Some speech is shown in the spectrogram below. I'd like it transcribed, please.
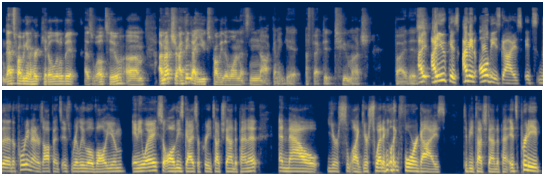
that's probably to hurt Kittle a little bit as well too. Um, I'm not sure. I think Aiyuk's probably the one that's not to get affected too much by this. I, Aiyuk is. I mean, all these guys. It's the the 49ers offense is really low volume anyway, so all these guys are pretty touchdown dependent. And now you're like you're sweating like four guys to be touchdown dependent. It's pretty.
